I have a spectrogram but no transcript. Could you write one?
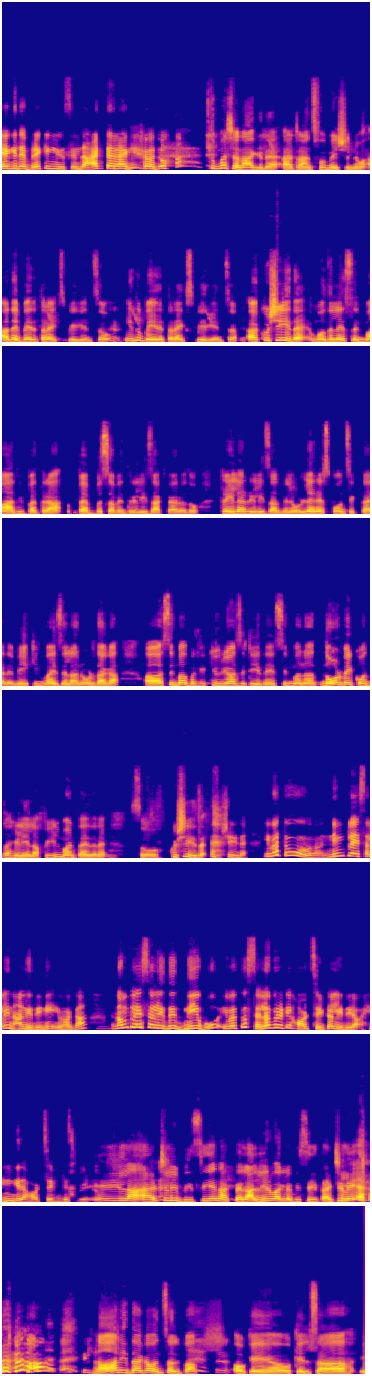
ಹೇಗಿದೆ breaking news ಇಂದ actor ಆಗಿರೋದು? ತುಂಬಾ ಚೆನ್ನಾಗಿದೆ ಆ ಟ್ರಾನ್ಸ್ಫಾರ್ಮೇಶನ್ ಅದೇ ಬೇರೆ ತರ ಎಕ್ಸ್ಪೀರಿಯನ್ಸ್. ಇದು ಬೇರೆ ತರ ಎಕ್ಸ್ಪೀರಿಯನ್ಸ್. ಖುಷಿ ಇದೆ. ಮೊದಲನೇ cinema Adhipatra Feb seventh release ಆಗ್ತಾ ಇರೋದು. ಟ್ರೈಲರ್ ರಿಲೀಸ್ ಆದ್ಮೇಲೆ ಒಳ್ಳೆ ರೆಸ್ಪಾನ್ಸ್ ಸಿಗ್ತಾ ಇದೆ. ಮೇಕಿಂಗ್ ವೈಸ್ ಎಲ್ಲ ನೋಡಿದಾಗ ಸಿನಿಮಾ ಬಗ್ಗೆ ಕ್ಯೂರಿಯಾಸಿಟಿ ಇದೆ. ಸಿನಿಮಾನ ನೋಡ್ಬೇಕು ಅಂತ ಹೇಳಿ ಎಲ್ಲ ಫೀಲ್ ಮಾಡ್ತಾ ಇದಾರೆ ಸೊ ಖುಷಿ ಇದೆ. ಖುಷಿ ಇದೆ. ಇವತ್ತು ನಿಮ್ ಪ್ಲೇಸ್ ಅಲ್ಲಿ ನಾನಿದ್ದೀನಿ ಇವಾಗ. ನಮ್ ಪ್ಲೇಸ್ ಅಲ್ಲಿ ಇದ್ದಿದ್ ನೀವು ಇವತ್ತು ಸೆಲೆಬ್ರಿಟಿ ಹಾಟ್ ಸೀಟ್ ಅಲ್ಲಿ ಇದ್ದೀರಾ. ಹೆಂಗಿದೆ ಹಾಟ್ ಸೀಟ್ ಬಿಸಿ ಇಲ್ಲ. ಆಕ್ಚುಲಿ ಬಿಸಿ ಏನ್ ಆಗ್ತಾ ಇಲ್ಲ ಅಲ್ಲಿರುವಾಗ್ಲೇ ಬಿಸಿ ಇತ್ತು ಆಕ್ಚುಲಿ ನಾನಿದ್ದಾಗ ಒಂದ್ ಸ್ವಲ್ಪ ಓಕೆ ಕೆಲ್ಸ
